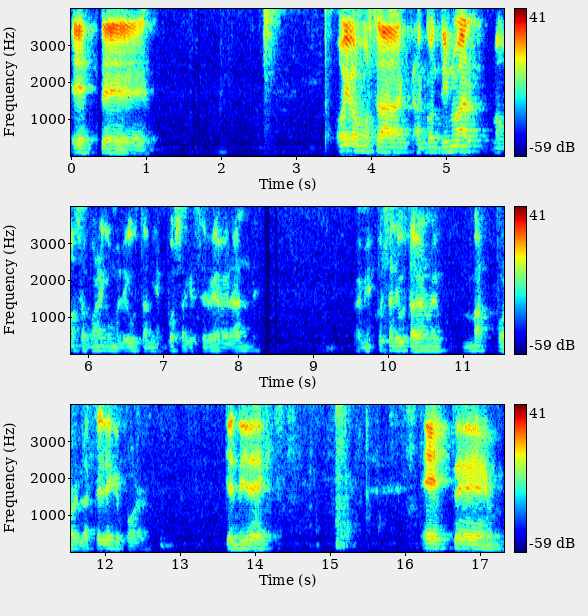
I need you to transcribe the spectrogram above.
Este, hoy vamos a, a continuar, vamos a poner como le gusta a mi esposa que se vea grande. A mi esposa le gusta verme más por la tele que por que en directo. Este,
